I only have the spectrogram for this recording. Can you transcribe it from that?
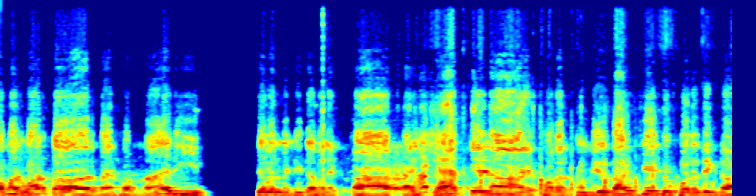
अमर वाडकर मॅन फॉर नायरी डबल मेंडी डबल एक्का काही शॉट केलाय परंतु निर्धाव चेंडू परत एकदा.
